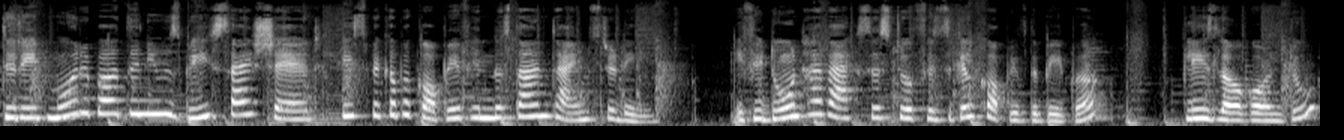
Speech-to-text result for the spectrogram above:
To read more about the news briefs I shared, please pick up a copy of Hindustan Times today. If you don't have access to a physical copy of the paper, please log on to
